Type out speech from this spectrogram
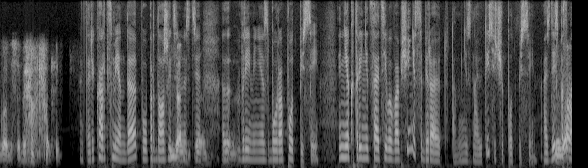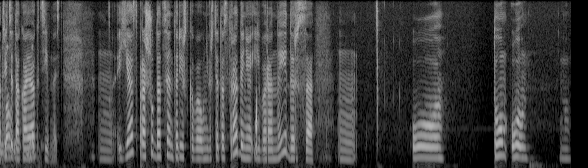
года собирала подписи. Это рекордсмен, да, по продолжительности да, да, времени сбора подписей. Некоторые инициативы вообще не собирают, там, не знаю, тысячи подписей. А здесь, да, посмотрите, да, такая да. активность. Я спрошу доцента Рижского университета страдания Ивара Нейдерса о том, о, ну,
